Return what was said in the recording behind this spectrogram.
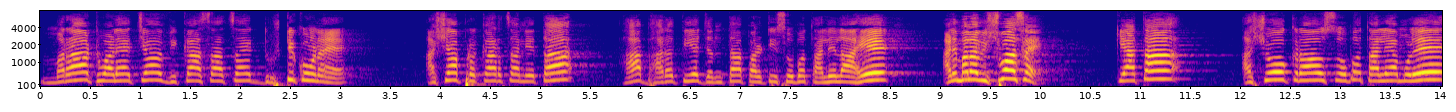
मराठवाड्याच्या विकासाचा एक दृष्टिकोन आहे अशा प्रकारचा नेता हा भारतीय जनता पार्टीसोबत आलेला आहे. आणि मला विश्वास आहे की आता अशोकराव सोबत आल्यामुळे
